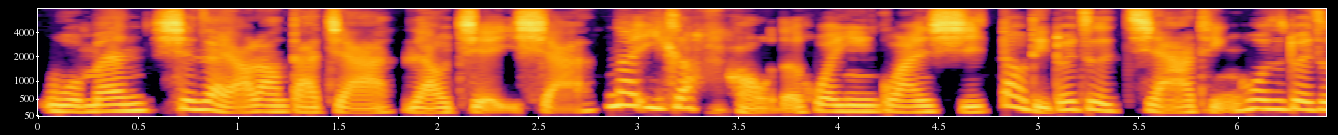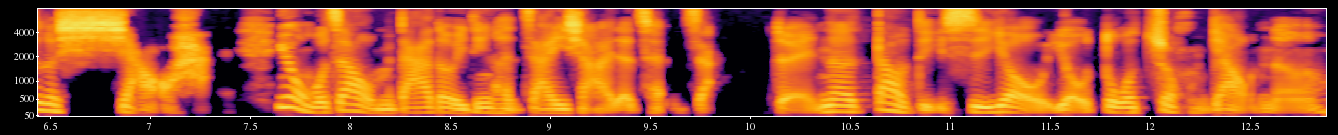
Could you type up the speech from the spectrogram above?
我们现在也要让大家了解一下，那一个好的婚姻关系到底对这个家庭，或是对这个小孩，因为我知道我们大家都一定很在意小孩的成长。对，那到底是又有多重要呢？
